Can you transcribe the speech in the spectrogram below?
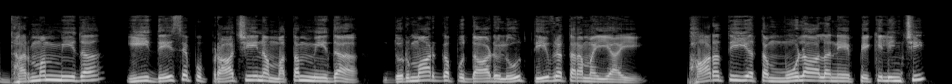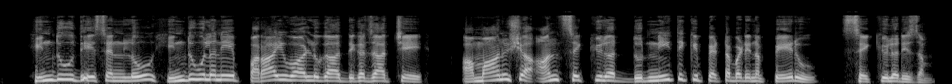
ధర్మం మీద ఈ దేశపు ప్రాచీన మతం మీద దుర్మార్గపు దాడులు తీవ్రతరమయ్యాయి. భారతీయత మూలాలనే పెకిలించి హిందూ దేశంలో హిందువులనే పరాయివాళ్ళుగా దిగజార్చే అమానుష అన్సెక్యులర్ దుర్నీతికి పెట్టబడిన పేరు సెక్యులరిజం.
